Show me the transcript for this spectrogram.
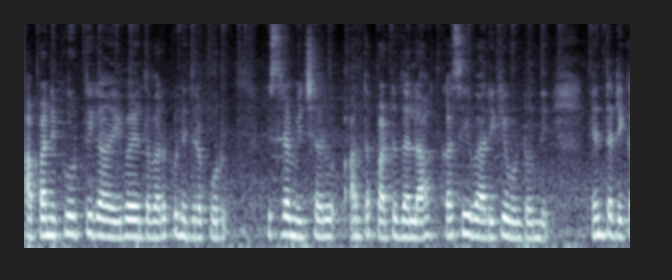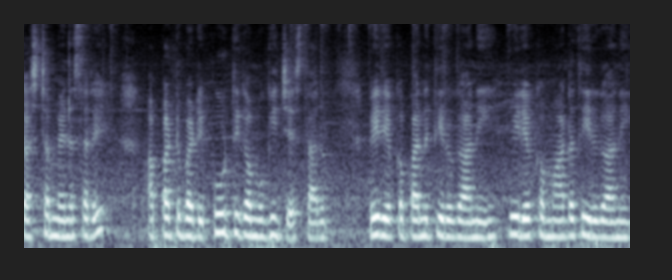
ఆ పని పూర్తిగా అయిపోయేంత వరకు నిద్రపోరు. విశ్రమించారు. అంత పట్టుదల కసి వారికి ఉంటుంది. ఎంతటి కష్టమైనా సరే ఆ పట్టుబడి పూర్తిగా ముగించేస్తారు. వీరి యొక్క పనితీరు కానీ వీరి యొక్క మాట తీరు కానీ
